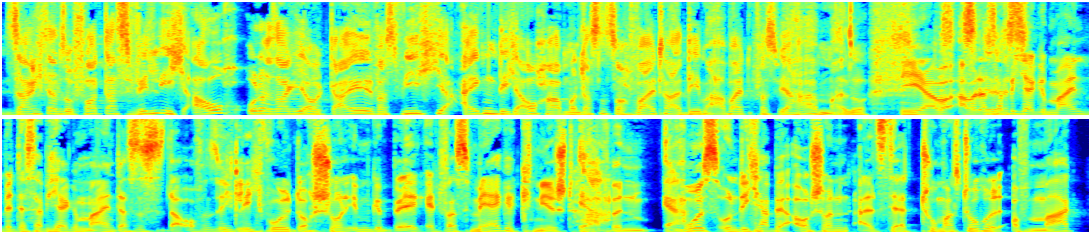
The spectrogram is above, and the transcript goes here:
Sage ich dann sofort, das will ich auch, oder sage ich auch geil, was wir hier eigentlich auch haben und lass uns doch weiter an dem arbeiten, was wir haben. Also ja, aber, aber ist- das habe ich ja gemeint, mit, das habe ich ja gemeint, dass es da offensichtlich wohl doch schon im Gebälk etwas mehr geknirscht Ja, haben ja. muss. Und ich habe ja auch schon, als der Thomas Tuchel auf den Markt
